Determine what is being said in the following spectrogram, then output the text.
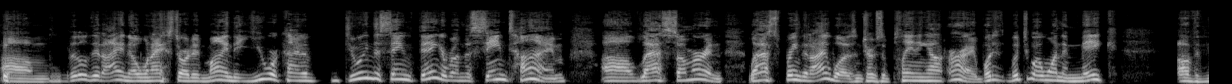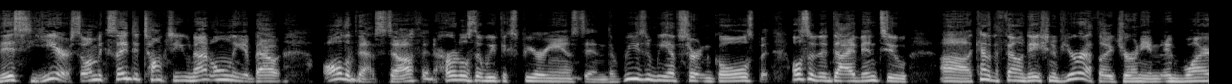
Um, little did I know when I started mine that you were kind of doing the same thing around the same time uh, last summer and last spring that I was in terms of planning out. All right, what is, what do I want to make? Of this year. So I'm excited to talk to you not only about all of that stuff and hurdles that we've experienced and the reason we have certain goals, but also to dive into uh, kind of the foundation of your athletic journey and, and why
